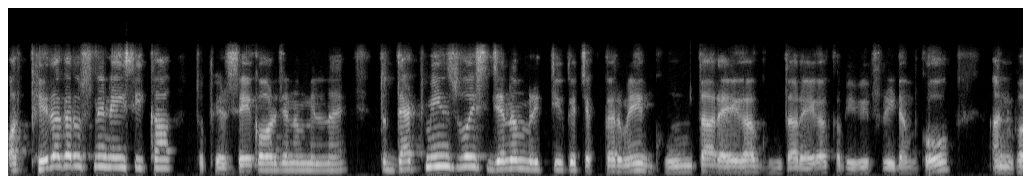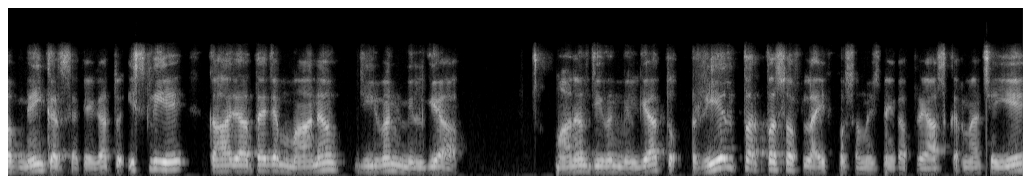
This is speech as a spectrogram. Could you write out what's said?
और फिर अगर उसने नहीं सीखा तो फिर से एक और जन्म मिलना है। तो दैट मीन्स वो इस जन्म मृत्यु के चक्कर में घूमता रहेगा घूमता रहेगा कभी भी फ्रीडम को। अनुभव नहीं कर सकेगा। तो इसलिए कहा जाता है, जब मानव जीवन मिल गया, मानव जीवन मिल गया तो रियल पर्पस ऑफ़ लाइफ को समझने का प्रयास करना चाहिए।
